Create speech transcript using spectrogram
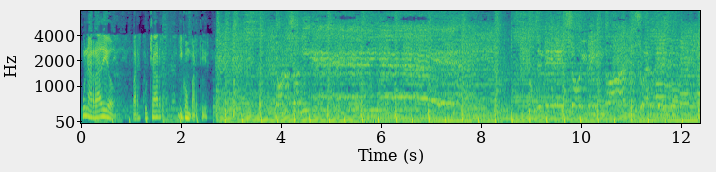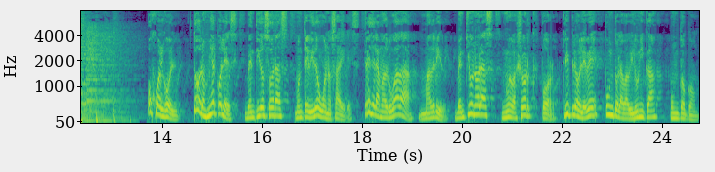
Una radio para escuchar y compartir. Ojo al Gol. Todos los miércoles, 22 horas, Montevideo, Buenos Aires. 3 de la madrugada, Madrid. 21 horas, Nueva York, por www.lababilúnica.com.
